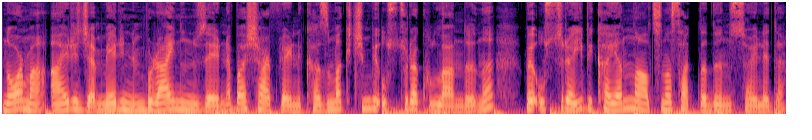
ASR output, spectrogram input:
Norma ayrıca Mary'nin Brian'ın üzerine baş harflerini kazımak için bir ustura kullandığını ve usturayı bir kayanın altına sakladığını söyledi.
